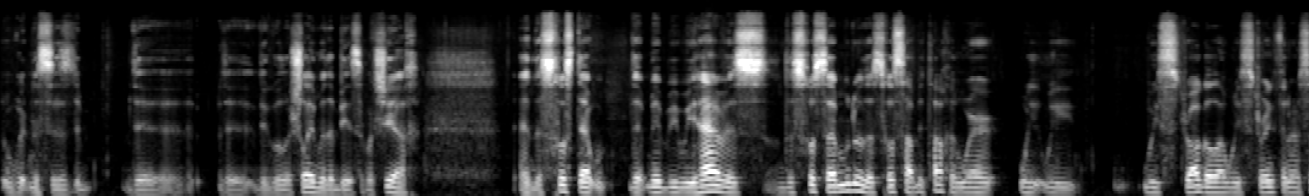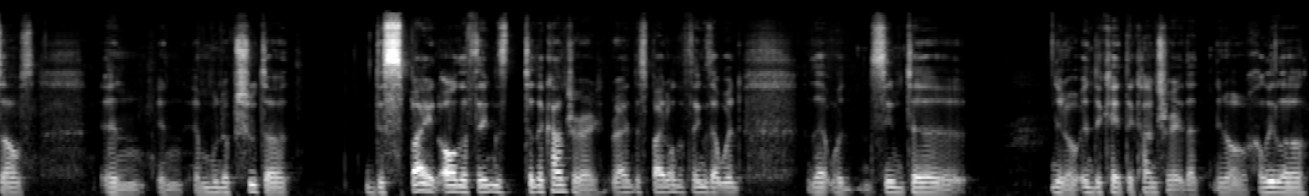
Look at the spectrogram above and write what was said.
witnesses the the the the Gula Shlema, the Bias Mashiach, and the schus that that maybe we have is the schus Amunah, the schus Habitachon, where we we we struggle and we strengthen ourselves in in Emunah Pshuta despite all the things to the contrary, right? Despite all the things that would that would seem to, you know, indicate the contrary. That you know, Halila,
